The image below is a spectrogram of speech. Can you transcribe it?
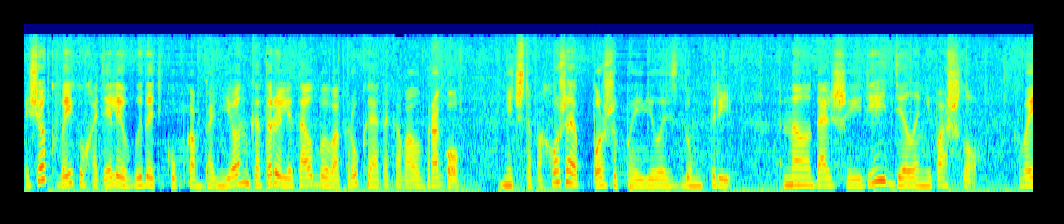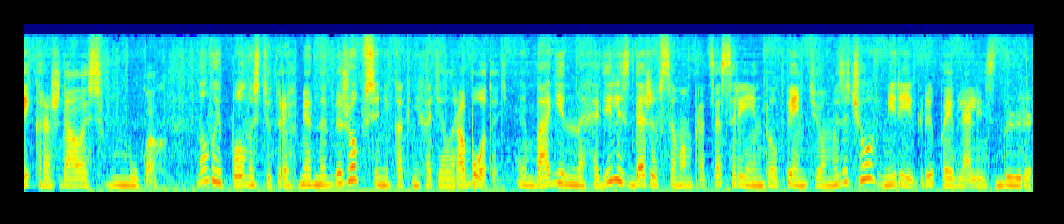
Еще Quake хотели выдать куб-компаньон, который летал бы вокруг и атаковал врагов. Нечто похожее позже появилось в Doom 3. Но дальше идей дело не пошло. Quake рождалась в муках. Новый полностью трехмерный движок все никак не хотел работать. Баги находились даже в самом процессоре Intel Pentium, из-за чего в мире игры появлялись дыры.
